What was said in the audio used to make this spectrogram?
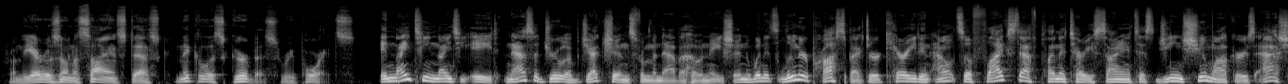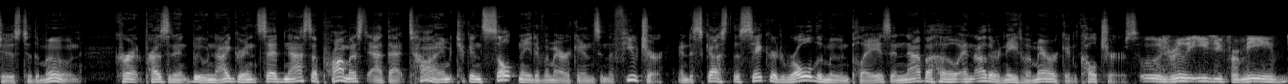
From the Arizona Science Desk, Nicholas Gerbis reports. In 1998, NASA drew objections from the Navajo Nation when its lunar prospector carried an ounce of Flagstaff planetary scientist Gene Shoemaker's ashes to the moon. Current President Buu Nygren said NASA promised at that time to consult Native Americans in the future and discuss the sacred role the moon plays in Navajo and other Native American cultures. It was really easy for me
